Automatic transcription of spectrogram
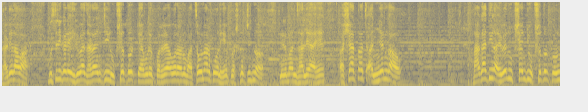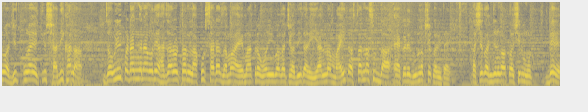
झाडे लावा दुसरीकडे हिरव्या झाडांची वृक्षतोड त्यामुळे पर्यावरण वाचवणार कोण हे प्रश्नचिन्ह निर्माण झाले आहे. अशातच अंजनगाव भागातील अवैध वृक्षांची वृक्षतोड करून अजितपुरा येथील शादीखाना जवळील पटांगणामध्ये हजारो टन लाकूड साठा जमा आहे. मात्र वन विभागाचे अधिकारी यांना माहीत असताना सुद्धा याकडे दुर्लक्ष करीत आहे. तसेच अंजनगाव तहसील मोठे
